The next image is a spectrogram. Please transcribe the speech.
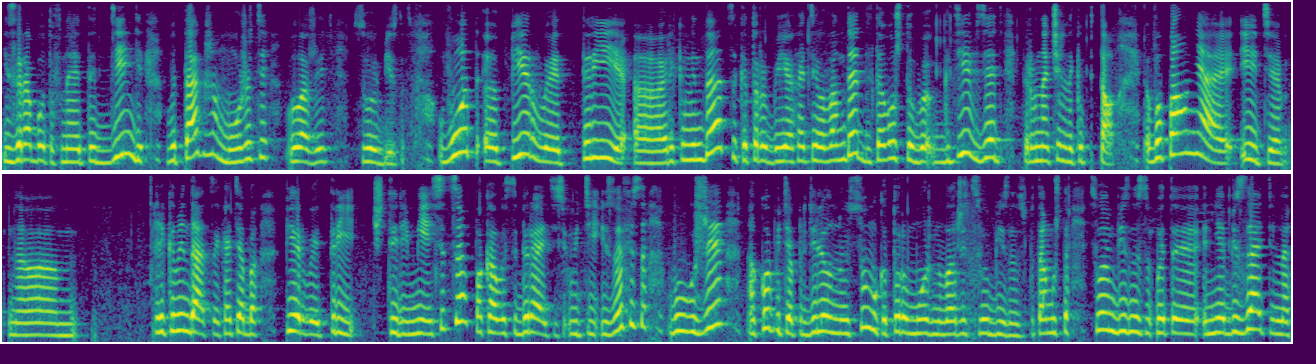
и заработав на это деньги, вы также можете вложить в свой бизнес. Вот э, первые три рекомендации, которые бы я хотела вам дать для того, чтобы где взять первоначальный капитал. Выполняя эти рекомендации хотя бы первые 3-4 месяца, пока вы собираетесь уйти из офиса, вы уже накопите определенную сумму, которую можно вложить в свой бизнес, потому что свой бизнес это не обязательно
